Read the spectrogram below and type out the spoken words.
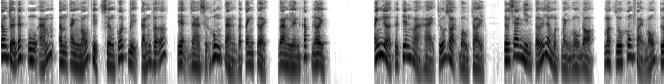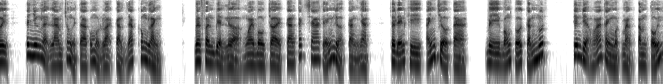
Trong trời đất u ám, âm thanh máu thịt xương cốt bị cắn vỡ, hiện ra sự hung tàn và tanh tưởi, vang lên khắp nơi. Ánh lửa từ thiên hỏa hải chiếu rọi bầu trời, từ xa nhìn tới là một mảnh màu đỏ, mặc dù không phải máu tươi, thế nhưng lại làm cho người ta có một loại cảm giác không lành. Về phần biển lửa, ngoài bầu trời càng cách xa thì ánh lửa càng nhạt, cho đến khi ánh chiều tà bị bóng tối cắn nuốt, thiên địa hóa thành một mảng tăm tối,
